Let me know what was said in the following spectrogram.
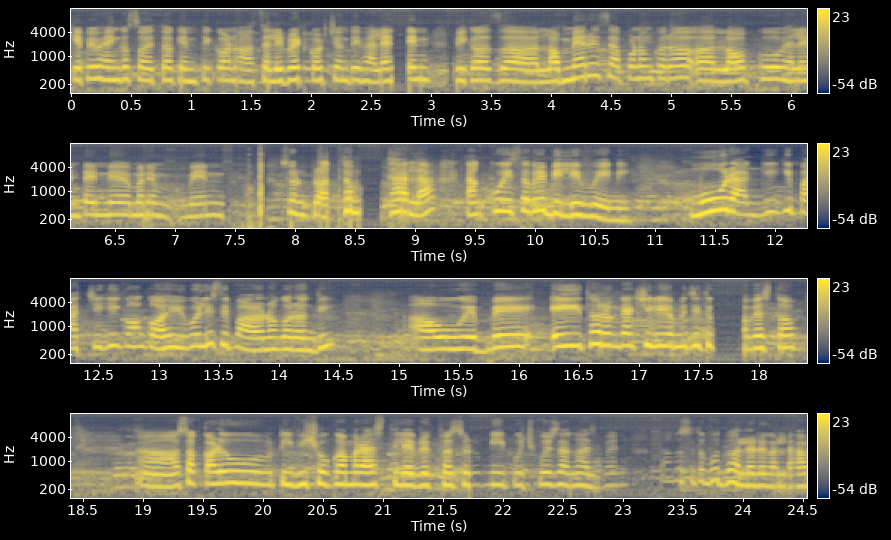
केपे भाई सहित केमती कौन सेलिब्रेट कर वैलेंटाइन बिकॉज लव मैरिज आपनकर लव को वैलेंटाइन ने मेन सुन प्रथम कथा तांको ए सब रे बिलीव होएनी मु रागी की पाची की से पालन करती आई थर एक्चुअली हम व्यस्त सका शो को आम आसते ब्रेकफास्ट मी पुछपुछ हजबैंड सहित बहुत भल्ला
